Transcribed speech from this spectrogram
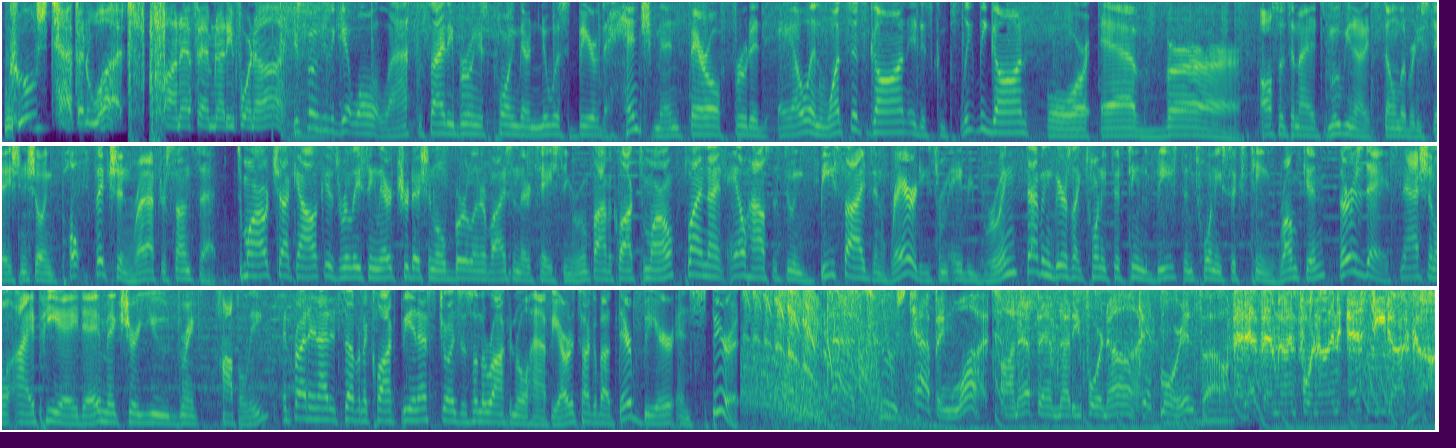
Who's tapping what on FM 94.9? Here's something to get while it lasts. Societe Brewing is pouring their newest beer, the Henchman Farrell Fruited Ale, and once it's gone, it is completely gone forever. Also tonight, it's movie night at Stone Liberty Station, showing Pulp Fiction right after sunset. Tomorrow, Chuck Alec is releasing their traditional Berliner Weisse in their tasting room. Five o'clock tomorrow, Ply Nine Ale House is doing B-sides and rarities from Avery Brewing, tapping beers like 2015 The Beast and 2016 Rumpkin. Thursday, it's National IPA Day. Make sure you drink hoppily. And Friday night at 7 o'clock, BNS joins us on the Rock and Roll Happy Hour to talk about their beer and spirits. That's Who's Tapping What on FM 94.9. Get more info at FM949SD.com.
